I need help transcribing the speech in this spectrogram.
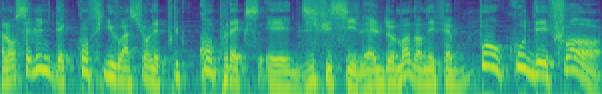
Alors c'est l'une des configurations les plus complexes et difficiles. Elle demande en effet beaucoup d'efforts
